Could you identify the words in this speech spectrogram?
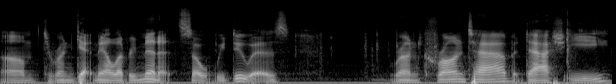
um, to run get mail every minute. So what we do is run cron tab dash e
